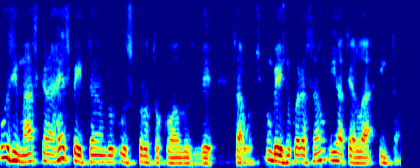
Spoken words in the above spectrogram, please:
use máscara respeitando os protocolos de saúde. Um beijo no coração e até lá, então.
